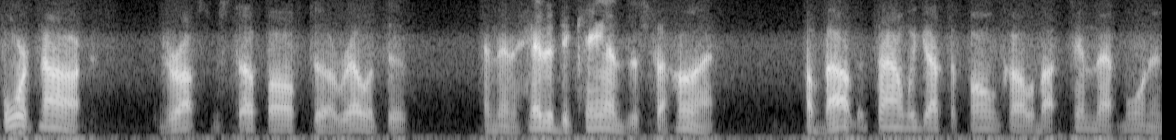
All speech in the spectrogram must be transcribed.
Fort Knox, drop some stuff off to a relative, and then headed to Kansas to hunt. About the time we got the phone call, about 10 that morning,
